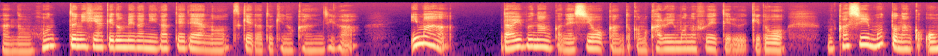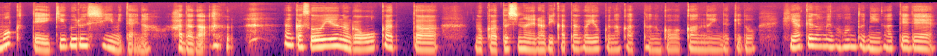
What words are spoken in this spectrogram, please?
あの、本当に日焼け止めが苦手で、あの、つけた時の感じが、今、だいぶなんかね、使用感とかも軽いもの増えてるけど、昔もっとなんか重くて息苦しいみたいな肌が。なんかそういうのが多かったのか、私の選び方が良くなかったのかわかんないんだけど、日焼け止めが本当苦手で、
